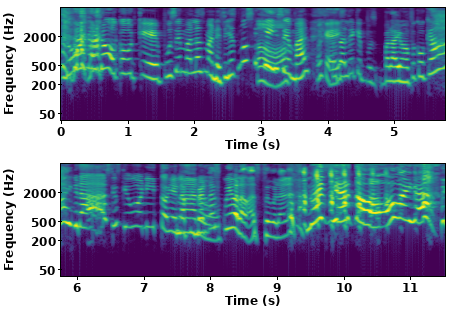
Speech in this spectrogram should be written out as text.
no, no, no, como que puse mal las manecillas. No sé qué Oh, hice mal. ok. Total de que, pues, para mi mamá fue como que, ay, gracias, qué bonito. Y en la primer Claro. descuido, la basura. No es cierto. Oh my God.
